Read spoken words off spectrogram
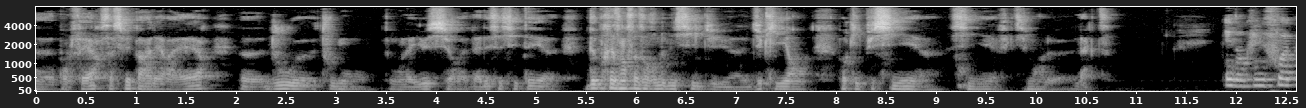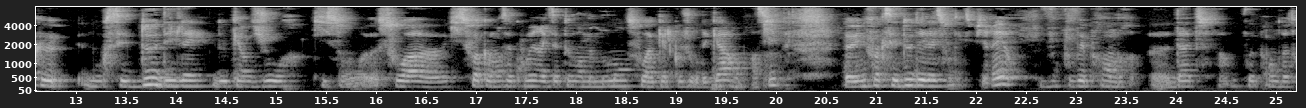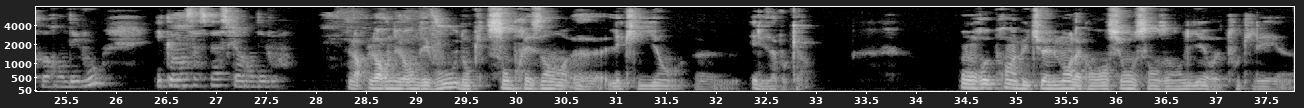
Euh, pour le faire. Ça se fait par LRAR, euh, d'où euh, tout mon tout mon laïus sur la nécessité de présence à son domicile du, du client pour qu'il puisse signer signer effectivement l'acte. Et donc une fois que donc ces deux délais de 15 jours qui sont soit qui soit commencent à courir exactement au même moment, soit à quelques jours d'écart en principe, une fois que ces deux délais sont expirés, vous pouvez prendre date, vous pouvez prendre votre rendez-vous. Et comment ça se passe le rendez-vous? Lors du rendez-vous, donc sont présents euh, les clients euh, et les avocats. On reprend habituellement la convention sans en lire toutes les, euh,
